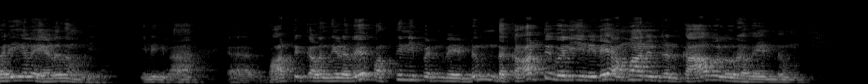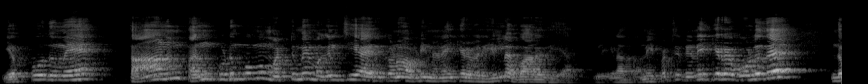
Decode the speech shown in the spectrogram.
வரிகளை எழுத முடியும். இல்லைங்களா? பாட்டு கலந்திடவே பத்தினி பெண் வேண்டும். இந்த காட்டு வெளியினிலே அம்மா நின்றன் காவலுற வேண்டும். எப்போதுமே தானும் தன் குடும்பமும் மட்டுமே மகிழ்ச்சியா இருக்கணும் அப்படின்னு நினைக்கிறவர் இல்லை பாரதியார். இல்லைங்களா? தன்னை பற்றி நினைக்கிற பொழுது இந்த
